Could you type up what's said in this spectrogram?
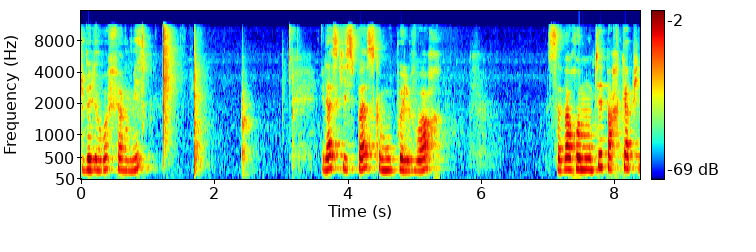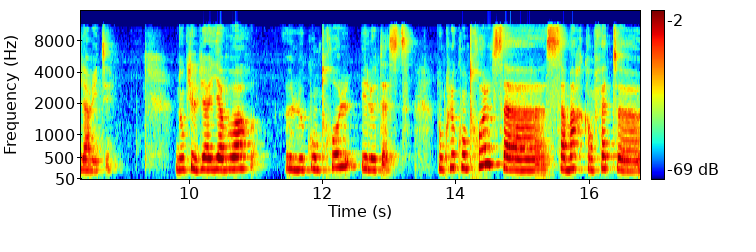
Je vais le refermer. Et là, ce qui se passe, comme vous pouvez le voir, ça va remonter par capillarité. Donc il va y avoir le contrôle et le test. Donc le contrôle, ça, marque en fait euh,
